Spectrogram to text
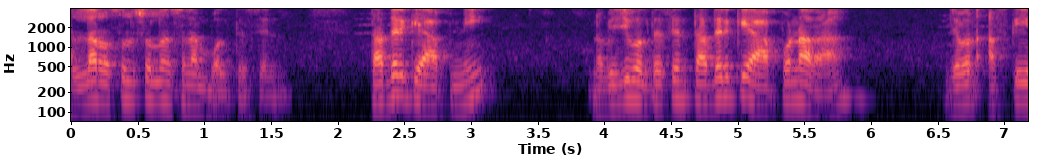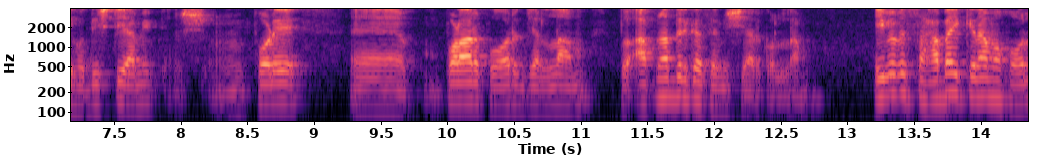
আল্লাহ রসুল সাল্লাহ সাল্লাম বলতেছেন, তাদেরকে আপনি নবীজি বলতেছেন, তাদেরকে আপনারা, যেমন আজকে এই হদিসটি আমি পড়ে পড়ার পর জানলাম, তো আপনাদের কাছে আমি শেয়ার করলাম। এইভাবে সাহাবাই কেরাম হল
